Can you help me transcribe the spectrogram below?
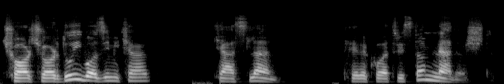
442 بازی می‌کرد که اصلا trequartista نداشت.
